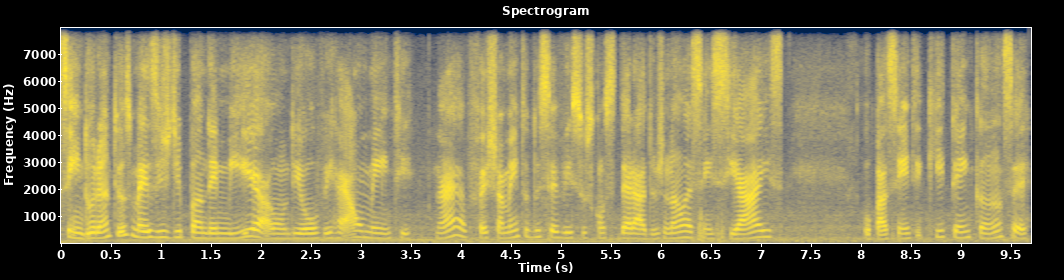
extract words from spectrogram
Sim, durante os meses de pandemia, onde houve realmente né, o fechamento dos serviços considerados não essenciais, o paciente que tem câncer,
